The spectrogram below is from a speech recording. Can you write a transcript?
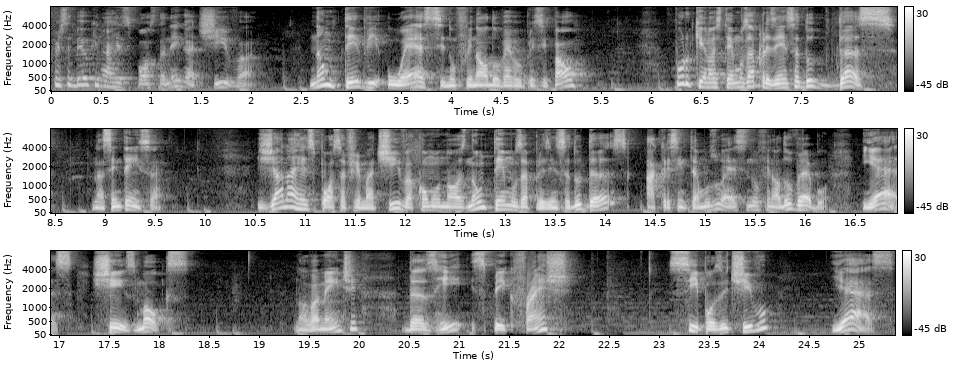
Percebeu que na resposta negativa não teve o S no final do verbo principal? Porque nós temos a presença do does na sentença. Já na resposta afirmativa, como nós não temos a presença do does, acrescentamos o s no final do verbo. Yes, she smokes. Novamente, does he speak French? Se positivo, yes,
